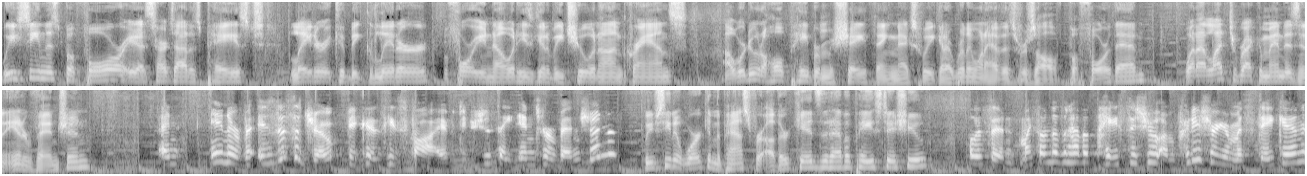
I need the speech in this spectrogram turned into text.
We've seen this before. It starts out as paste. Later, it could be glitter. Before you know it, he's going to be chewing on crayons. Uh, we're doing a whole paper mache thing next week, and I really want to have this resolved before then. What I'd like to recommend is an intervention. An interve- Is this a joke? Because he's five. Did you just say intervention? We've seen it work in the past for other kids that have a paste issue. Listen, my son doesn't have a pace issue. I'm pretty sure you're mistaken.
